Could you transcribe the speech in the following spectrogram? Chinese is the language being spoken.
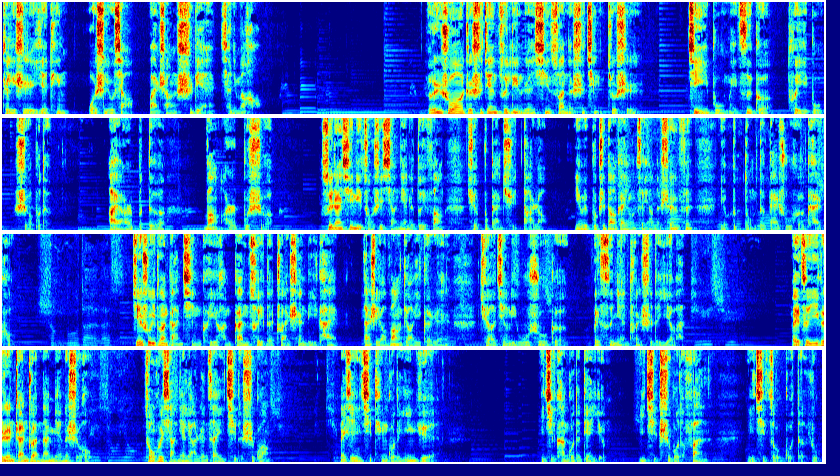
这里是夜听，我是刘晓。晚上十点向你们好。有人说，这世间最令人心酸的事情，就是进一步没资格，退一步舍不得，爱而不得，忘而不舍。虽然心里总是想念着对方，却不敢去打扰，因为不知道该用怎样的身份，也不懂得该如何开口。结束一段感情，可以很干脆的转身离开。但是要忘掉一个人，却要经历无数个被思念吞噬的夜晚。每次一个人辗转难眠的时候，总会想念两人在一起的时光，那些一起听过的音乐，一起看过的电影，一起吃过的饭，一起走过的路。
